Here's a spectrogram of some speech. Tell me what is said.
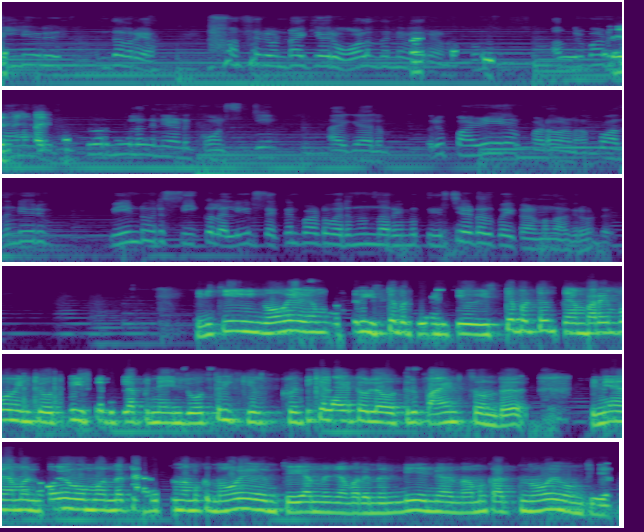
വലിയൊരു എന്താ പറയാ? അതൊരു ഉണ്ടാക്കിയ ഒരു ഓളം തന്നെ വേറെയാണ്. അപ്പം അത് ഒരുപാട് കാണുന്നത് പറഞ്ഞ പോലെ തന്നെയാണ് കോൺസ്റ്റീൻ ആയാലും ഒരു പഴയ പടമാണ്. അപ്പൊ അതിന്റെ ഒരു വീണ്ടും ഒരു സീക്വൽ അല്ലെങ്കിൽ ഒരു സെക്കൻഡ് പാർട്ട് വരുന്നെന്ന് പറയുമ്പോൾ തീർച്ചയായിട്ടും അത് പോയി കാണണം ആഗ്രഹമുണ്ട്. എനിക്ക് ഈ നോവൽ ഒത്തിരി ഇഷ്ടപ്പെട്ടു എനിക്ക് ഇഷ്ടപ്പെട്ടു ഞാൻ പറയുമ്പോൾ എനിക്ക് ഒത്തിരി ഇഷ്ടപ്പെട്ടില്ല. പിന്നെ എനിക്ക് ഒത്തിരി ക്രിട്ടിക്കൽ ആയിട്ടുള്ള ഒത്തിരി പോയിന്റ്സ് ഉണ്ട്. പിന്നെ നമ്മൾ നോവൽ ഹോം വന്നിട്ട് അടുത്ത് നമുക്ക് നോവൽ ഹോം ചെയ്യാമെന്ന് ഞാൻ പറയുന്നുണ്ട്. നമുക്ക് അടുത്ത് നോവൽ ഹോം ചെയ്യാം.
